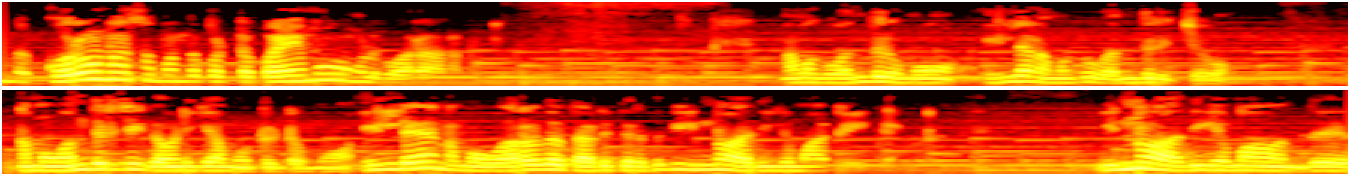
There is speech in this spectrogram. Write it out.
இந்த கொரோனா சம்பந்தப்பட்ட பயமும் உங்களுக்கு வர ஆரம்பிக்கும். நமக்கு வந்துருமோ? இல்ல நமக்கு வந்துருச்சோ? நம்ம வந்துருச்சு கவனிக்காம விட்டுட்டோமோ? இல்ல நம்ம வரதை தடுக்கிறதுக்கு இன்னும் அதிகமா கை இன்னும் அதிகமா வந்து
